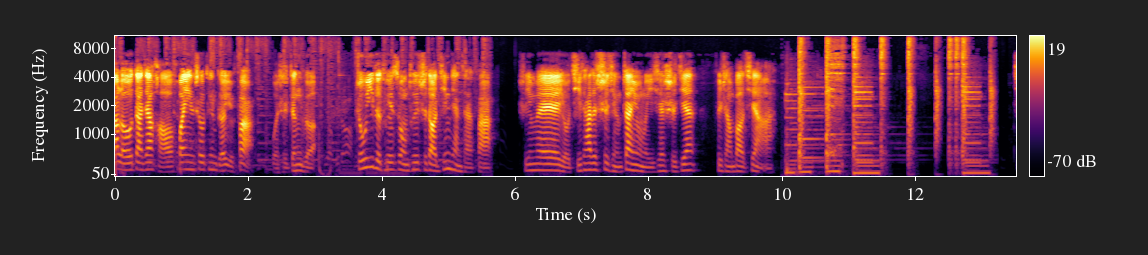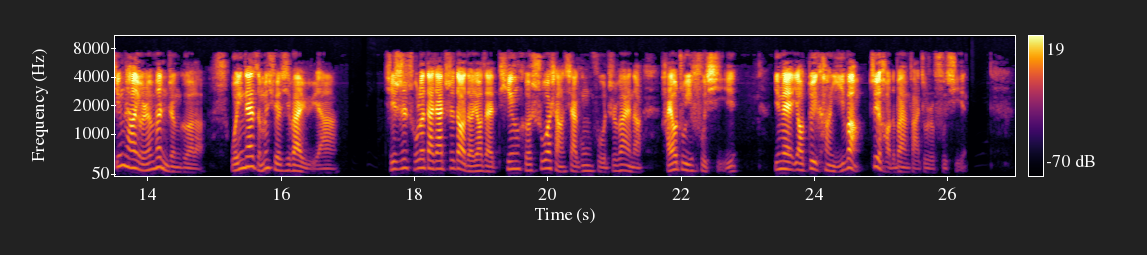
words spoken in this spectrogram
Hello，大家好，欢迎收听德语范儿，我是真哥。周一的推送推迟到今天才发，是因为有其他的事情占用了一些时间，非常抱歉啊。经常有人问真哥了，我应该怎么学习外语呀？其实除了大家知道的要在听和说上下功夫之外呢，还要注意复习，因为要对抗遗忘，最好的办法就是复习。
